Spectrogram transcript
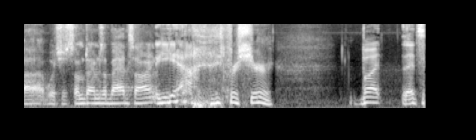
uh, which is sometimes a bad sign. Yeah, for sure. But it's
